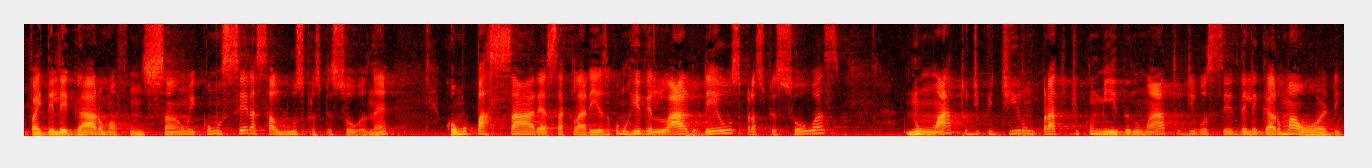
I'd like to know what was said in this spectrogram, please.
vai delegar uma função e como ser essa luz para as pessoas, né? Como passar essa clareza, como revelar Deus para as pessoas num ato de pedir um prato de comida, num ato de você delegar uma ordem.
